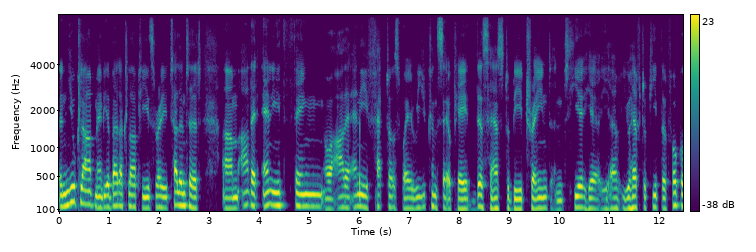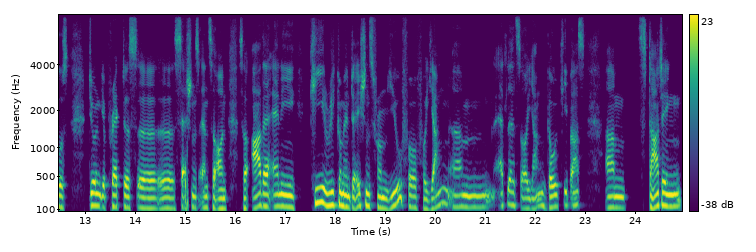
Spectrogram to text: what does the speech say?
a new club, maybe a better club? He's very talented. Um, are there anything or are there any factors where you can say, okay, this has to be trained, and here, here, here you have to keep the focus during your practice? Uh, sessions and so on. So, are there any key recommendations from you for for young um, athletes or young goalkeepers um, starting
